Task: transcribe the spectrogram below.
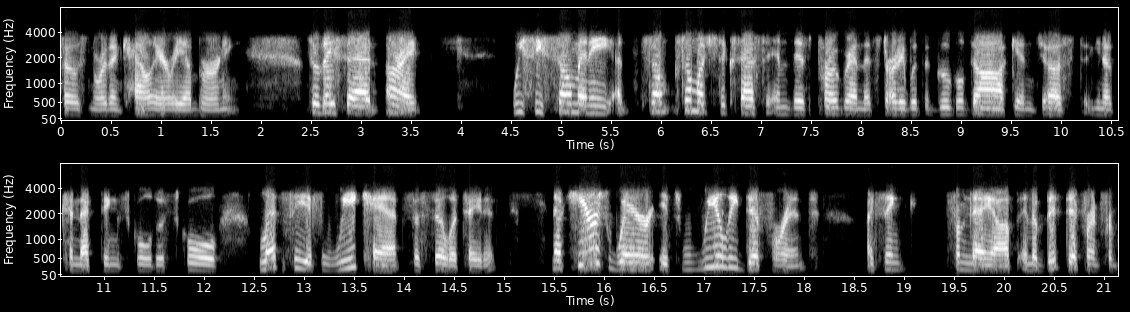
Coast, Northern Cal area burning. So they said, all right, we see so many, uh, so so much success in this program that started with the Google Doc and just you know connecting school to school. Let's see if we can't facilitate it. Now here's where it's really different, I think, from NAIOP and a bit different from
